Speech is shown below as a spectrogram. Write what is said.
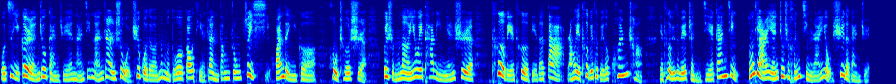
我自己个人就感觉南京南站是我去过的那么多高铁站当中最喜欢的一个候车室。为什么呢？因为它里面是。特别特别的大，然后也特别特别的宽敞，也特别特别整洁干净。总体而言，就是很井然有序的感觉。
